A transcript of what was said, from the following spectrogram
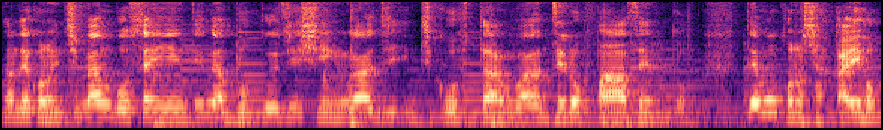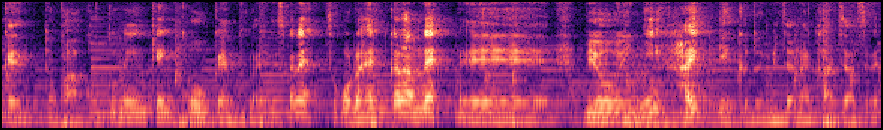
なのでこの1万5000円っていうのは僕自身は自己負担は0%でもこの社会保険とか国民健康保険とかいいですかね。そこら辺からね、えー、病院に入ってくるみたいな感じなんですね。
